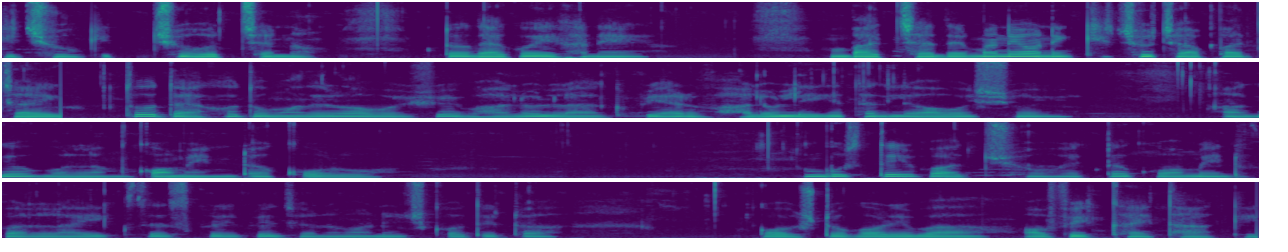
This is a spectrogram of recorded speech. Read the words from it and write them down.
কিছু, কিচ্ছু হচ্ছে না। তো দেখো এখানে বাচ্চাদের মানে অনেক কিছু চাপার জায়গা। তো দেখো তোমাদেরও অবশ্যই ভালো লাগবে আর ভালো লেগে থাকলে অবশ্যই আগেও বললাম কমেন্টটা করো। বুঝতেই পারছ একটা কমেন্ট বা লাইক সাবস্ক্রাইবের জন্য মানুষ কতটা কষ্ট করে বা অপেক্ষায় থাকে।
